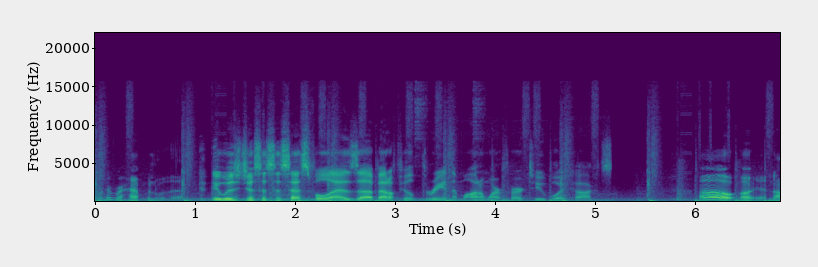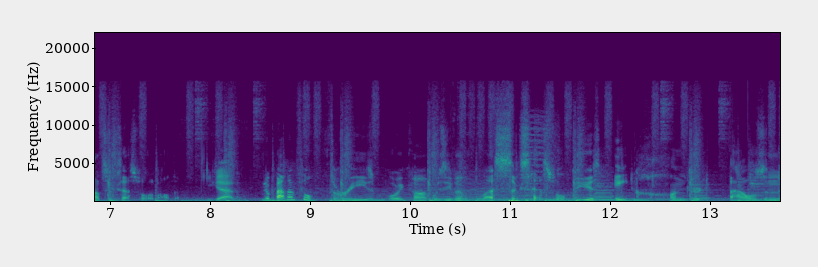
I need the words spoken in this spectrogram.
Whatever happened with that? It was just as successful as uh, Battlefield 3 and the Modern Warfare 2 boycotts. Oh, oh yeah, not successful at all then. You got it. You know, Battlefield 3's boycott was even less successful because 800,000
